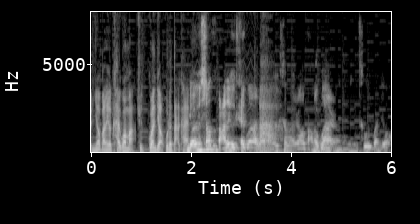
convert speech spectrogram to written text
你要把那个开关嘛去关掉或者打开。你要用箱子打那个开关，然后把那个开关，然后打到关，然后那个才会关掉。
